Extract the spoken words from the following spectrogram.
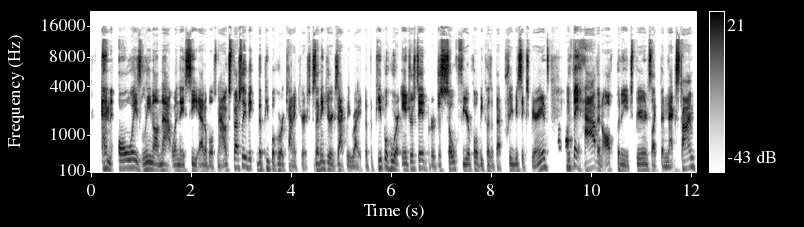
and always lean on that when they see edibles now, especially the, the people who are kind of curious. Because I think you're exactly right that the people who are interested but are just so fearful because of that previous experience, if they have an off putting experience like the next time,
